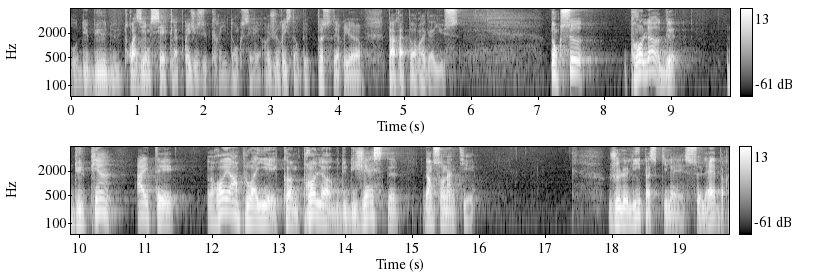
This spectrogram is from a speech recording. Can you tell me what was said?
au début du IIIe siècle après Jésus-Christ, donc c'est un juriste un peu postérieur par rapport à Gaius. Donc ce prologue d'Ulpien a été réemployé comme prologue du digeste dans son entier. Je le lis parce qu'il est célèbre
